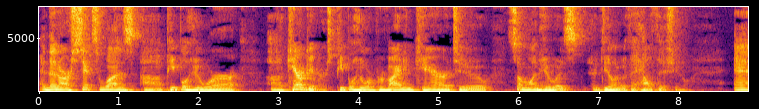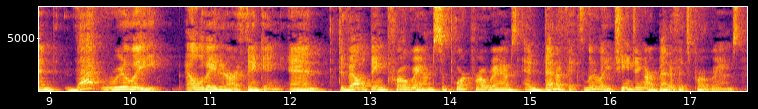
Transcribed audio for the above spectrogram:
And then our sixth was uh, people who were uh, caregivers, people who were providing care to someone who was uh, dealing with a health issue. And that really elevated our thinking and developing programs, support programs, and benefits, literally changing our benefits programs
